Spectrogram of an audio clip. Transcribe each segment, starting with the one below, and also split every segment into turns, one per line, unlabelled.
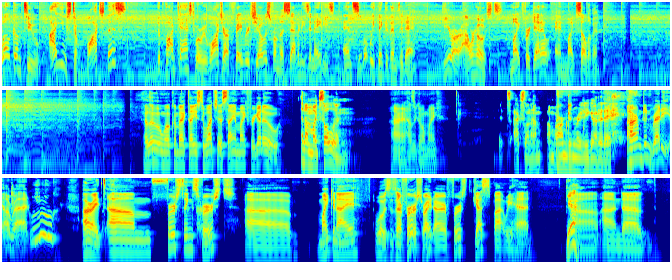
Welcome to I Used to Watch This, the podcast where we watch our favorite shows from the 70s and 80s and see what we think of them today. Here are our hosts, Mike Forgetto and Mike Sullivan.
Hello and welcome back to I Used to Watch This. I am Mike Forgetto.
And I'm Mike Sullivan.
All right, how's it going, Mike?
It's excellent. I'm I'm armed and ready to go today.
Armed and ready. All right. Woo. All right. Um, first things first. Uh, Mike and I. What was this? Our first, right? Our first guest spot we had.
Yeah.
Uh, on uh,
